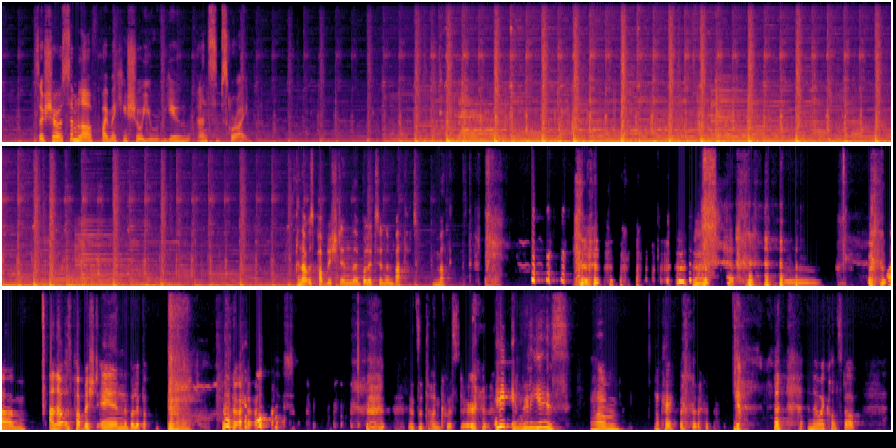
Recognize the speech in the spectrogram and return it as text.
So show us some love by making sure you review and subscribe. And that was published in the Bulletin of Math. math um, and that was published in the It's a tongue twister. It, it really is. Um, okay. no, I can't stop.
